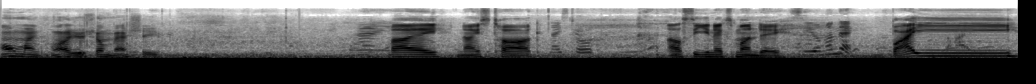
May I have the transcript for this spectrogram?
oh my god, you're so messy. Hi. Bye. Nice talk. Nice talk. I'll see you next Monday. See you on Monday. Bye.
